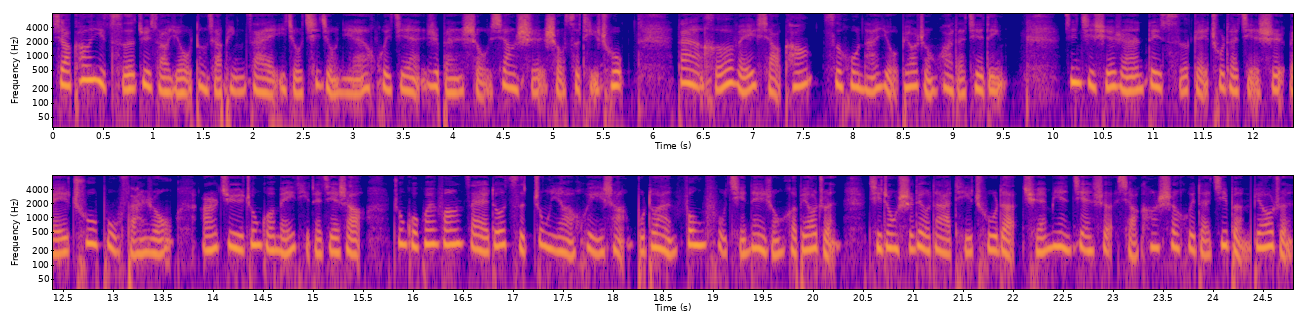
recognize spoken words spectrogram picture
小康一词最早由邓小平在一九七九年会见日本首相时首次提出，但何为小康似乎难有标准化的界定。经济学人对此给出的解释为初步繁荣。而据中国媒体的介绍，中国官方在多次重要会议上不断丰富其内容和标准，其中十六大提出的全面建设小康社会的基本标准，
